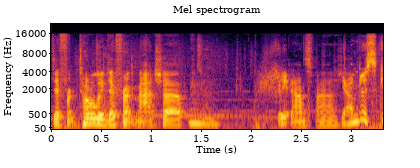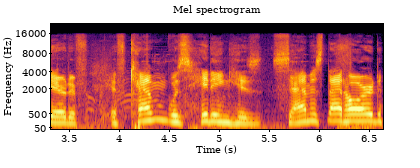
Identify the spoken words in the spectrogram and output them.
different, totally different matchup. Good Mm. Yeah. down smash. Yeah, I'm just scared if if Chem was hitting his Samus that hard,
